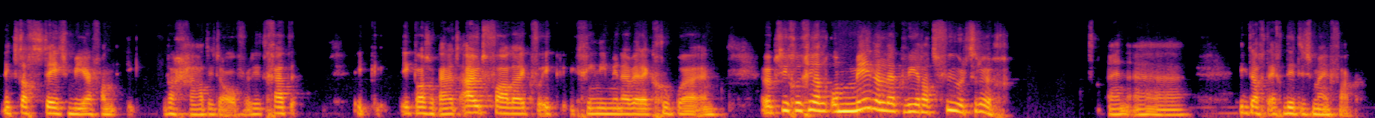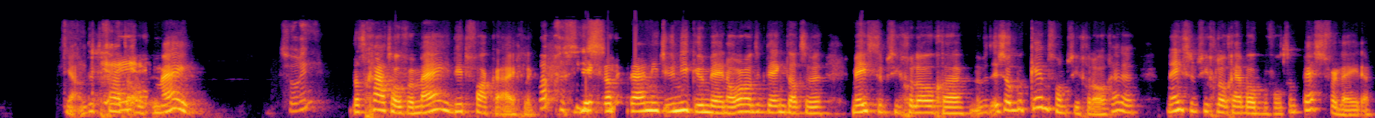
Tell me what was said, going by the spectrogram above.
ik dacht steeds meer van, ik, waar gaat dit over? Dit gaat, ik, ik was ook aan het uitvallen, ik, ik, ik ging niet meer naar werkgroepen. En, en bij psychologie had ik onmiddellijk weer dat vuur terug. En uh, ik dacht echt, dit is mijn vak. Ja, dit gaat over mij. Sorry? Dat gaat over mij, dit vak eigenlijk. Ja, precies. Ik denk dat ik daar niet uniek in ben hoor, want ik denk dat de meeste psychologen, het is ook bekend van psychologen, hè, de meeste psychologen hebben ook bijvoorbeeld een pestverleden.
